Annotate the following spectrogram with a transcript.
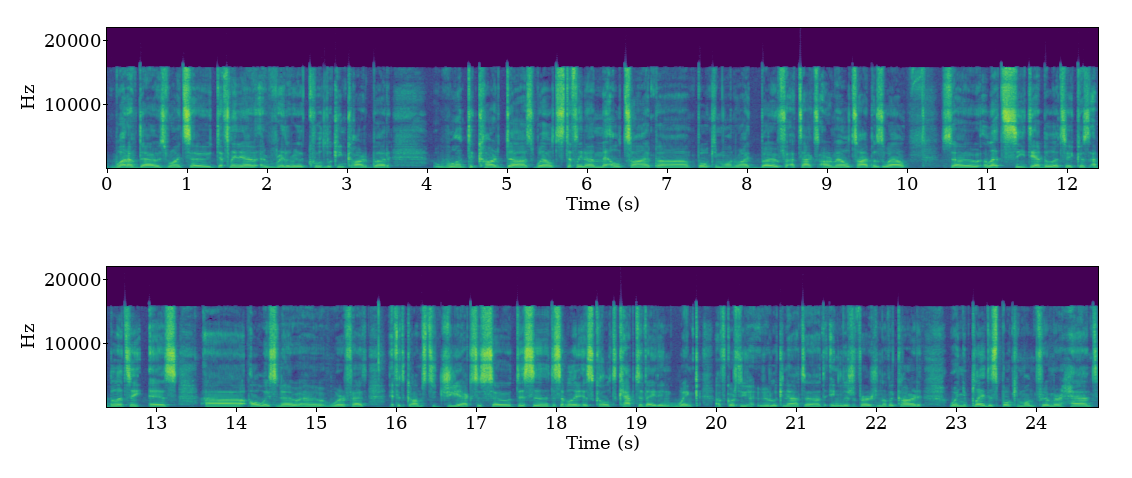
one of those, right? So definitely a, a, really, really cool looking card, but what the card does, well, it's definitely a metal type uh, Pokemon, right? Both attacks are metal type as well. So let's see the ability, because ability is uh, always, you know, uh, worth it if it comes to GX. So this uh, this ability is called Captivating Wink. Of course, you, are looking at uh, the English version of the card. When you play this Pokemon from your hand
